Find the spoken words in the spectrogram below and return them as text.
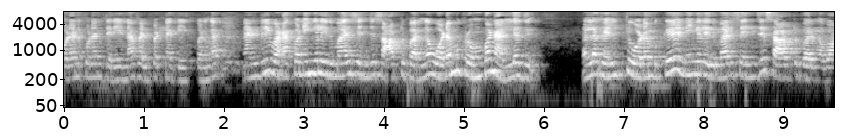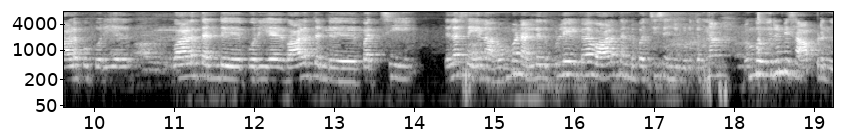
உடனுக்குடன் தெரியும்னா பெல் பட்டனை கிளிக் பண்ணுங்கள் நன்றி வணக்கம். நீங்களும் இது மாதிரி செஞ்சு சாப்பிட்டு பாருங்கள் உடம்புக்கு ரொம்ப நல்லது. நல்ல ஹெல்த் உடம்புக்கு நீங்கள் இது மாதிரி செஞ்சு சாப்பிட்டு பாருங்கள் வாழைப்பூ பொரியல் வாழைத்தண்டு பொரியல் வாழைத்தண்டு பச்சி இதெல்லாம் செய்யலாம். ரொம்ப நல்லது. பிள்ளைகளுக்கெல்லாம் வாழைத்தண்டு பச்சி செஞ்சு கொடுத்தோம்னா ரொம்ப விரும்பி சாப்பிடுங்க.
